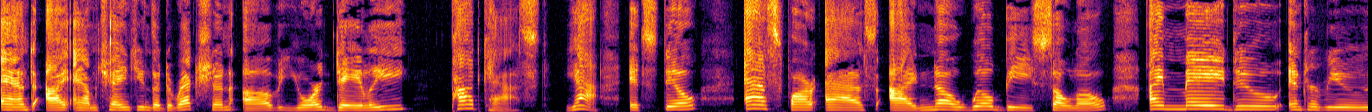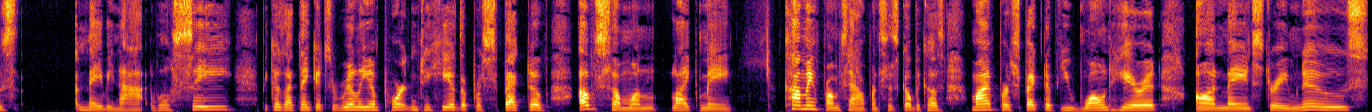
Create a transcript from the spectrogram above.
and I am changing the direction of your daily podcast. Yeah, it's still as far as I know, will be solo. I may do interviews, maybe not. We'll see, because I think it's really important to hear the perspective of someone like me coming from San Francisco because my perspective, you won't hear it on mainstream news.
